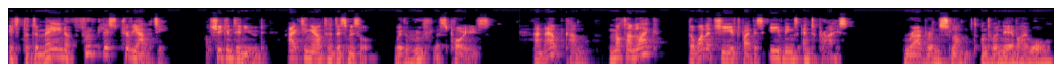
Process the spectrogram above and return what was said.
into the domain of fruitless triviality. She continued, acting out her dismissal with ruthless poise. An outcome not unlike the one achieved by this evening's enterprise. Rabron slumped onto a nearby wall.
